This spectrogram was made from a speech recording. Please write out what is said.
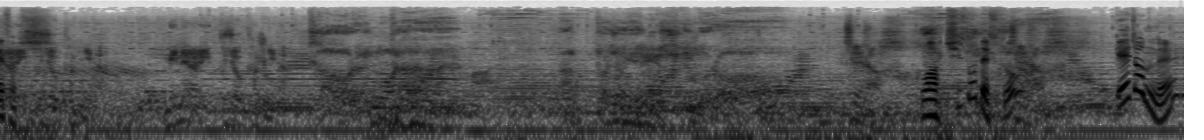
빼서 씨. 와 취소됐어? 깨졌네?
